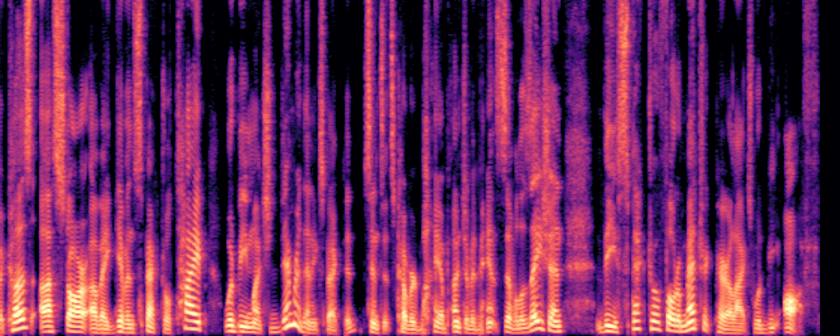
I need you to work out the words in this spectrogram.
because a star of a given spectral type would be much dimmer than expected, since it's covered by a bunch of advanced civilization, the spectrophotometric parallax would be off.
